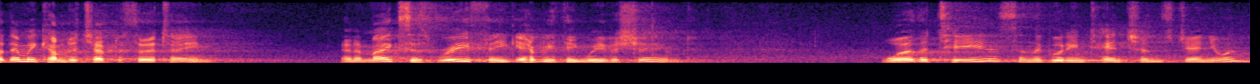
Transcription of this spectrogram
But then we come to chapter 13, and it makes us rethink everything we've assumed. Were the tears and the good intentions genuine?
